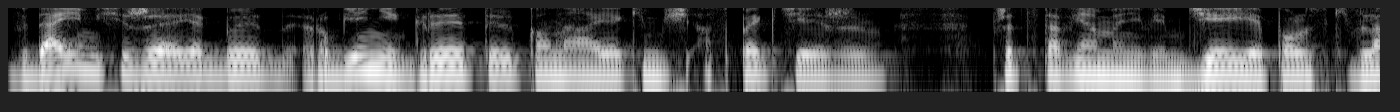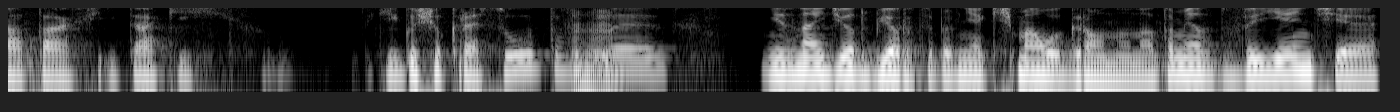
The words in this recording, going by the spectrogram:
wydaje mi się, że jakby robienie gry tylko na jakimś aspekcie, że przedstawiamy, nie wiem, dzieje Polski w latach i takich, jakiegoś okresu, to w mhm. ogóle nie znajdzie odbiorcy, pewnie jakieś małe grono. Natomiast wyjęcie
